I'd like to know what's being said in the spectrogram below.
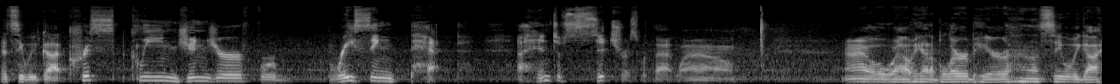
let's see, we've got crisp, clean ginger for bracing pep. A hint of citrus with that. Wow. Oh, wow, we got a blurb here. Let's see what we got.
